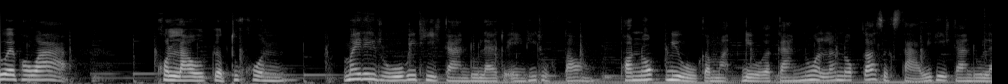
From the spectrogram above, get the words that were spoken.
ด้วยเพราะว่าคนเราเกือบทุกคนไม่ได้รู้วิธีการดูแลตัวเองที่ถูกต้อง พอนกอยู่กับอยู่กับการนวดแล้วนกก็ศึกษาวิธีการดูแล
